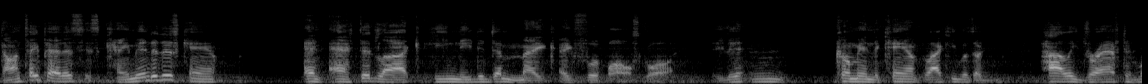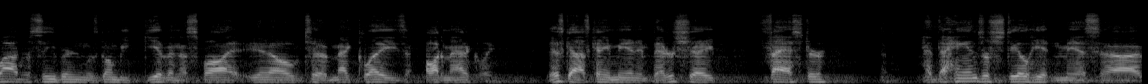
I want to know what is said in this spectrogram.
Dante Pettis has came into this camp and acted like he needed to make a football squad. He didn't come into camp like he was a highly drafted wide receiver and was going to be given a spot, you know, to make plays automatically. This guy's came in in better shape, faster. The hands are still hit and miss. Uh,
